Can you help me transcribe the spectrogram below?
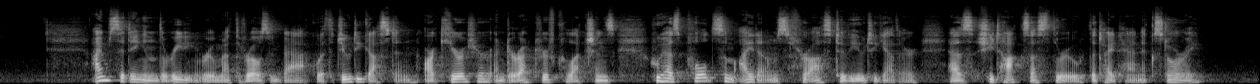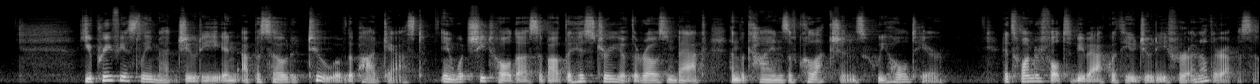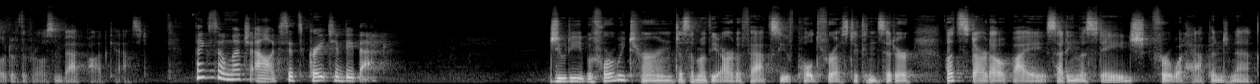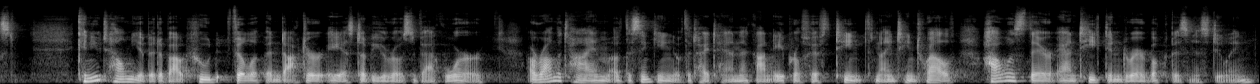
I'm sitting in the reading room at the Rosenbach with Judy Guston, our curator and director of collections, who has pulled some items for us to view together as she talks us through the Titanic story. You previously met Judy in episode 2 of the podcast, in which she told us about the history of the Rosenbach and the kinds of collections we hold here. It's wonderful to be back with you, Judy, for another episode of the Rosenbach podcast. Thanks so much, Alex. It's great to be back. Judy, before we turn to some of the artifacts you've pulled for us to consider, let's start out by setting the stage for what happened next. Can you tell me a bit about who Philip and Dr. A.S.W. Rosenbach were? Around the time of the sinking of the Titanic on April 15th, 1912, how was their antique and rare book business doing?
